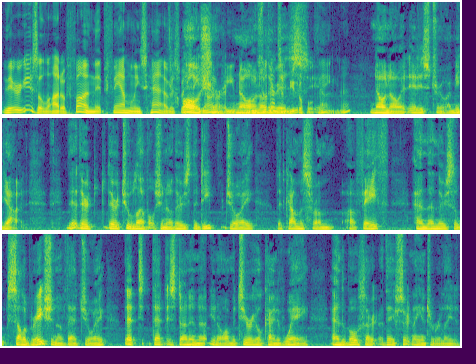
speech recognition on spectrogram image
there is a lot of fun that families have, especially oh, young sure. people. No, no, so there that's is. a beautiful yeah. thing. Huh? No, no, it, it is true. I mean, yeah, there, there are two levels. You know, there's the deep joy that comes from uh, faith, and then there's the celebration of that joy that that is done in a you know a material kind of way, and both are they're certainly interrelated.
